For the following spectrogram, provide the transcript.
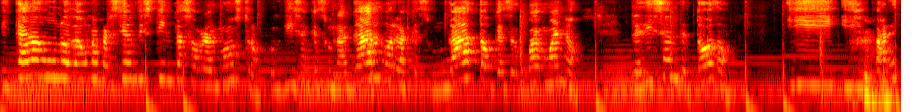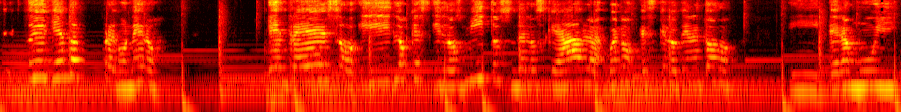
Y cada uno da una versión distinta sobre el monstruo. Dicen que es una gárgola, que es un gato, que es, bueno, le dicen de todo. Y, y parece que estoy oyendo al pregonero entre eso y lo que y los mitos de los que habla, bueno, es que lo tiene todo. Y era muy,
